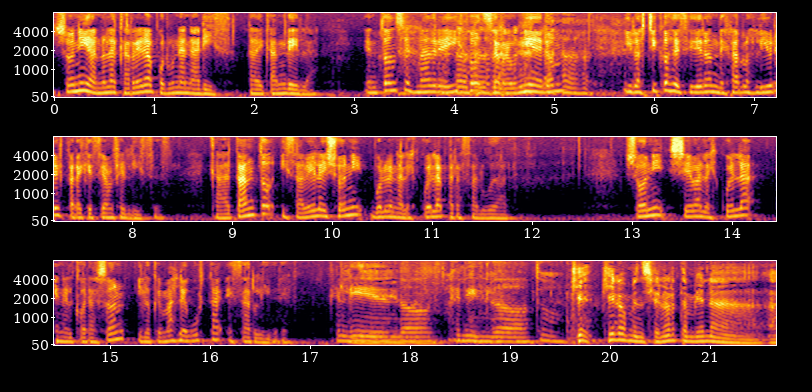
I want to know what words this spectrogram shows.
Johnny ganó la carrera por una nariz, la de Candela. Entonces madre e hijo se reunieron y los chicos decidieron dejarlos libres para que sean felices. Cada tanto, Isabela y Johnny vuelven a la escuela para saludar. Johnny lleva la escuela en el corazón y lo que más le gusta es ser libre. Qué lindo, qué lindo. Qui- Quiero mencionar también a, a-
